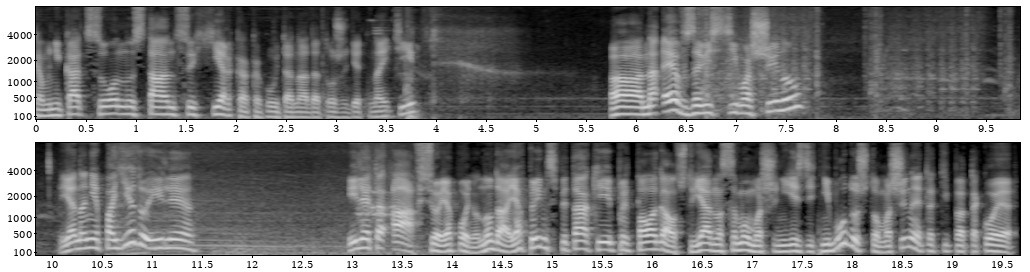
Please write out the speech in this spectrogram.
Коммуникационную станцию Херка какую-то надо тоже где-то найти. Uh, на F завести машину. Я на ней поеду или... Или это... А, все, я понял. Ну да, я в принципе так и предполагал, что я на самой машине ездить не буду, что машина это типа такое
